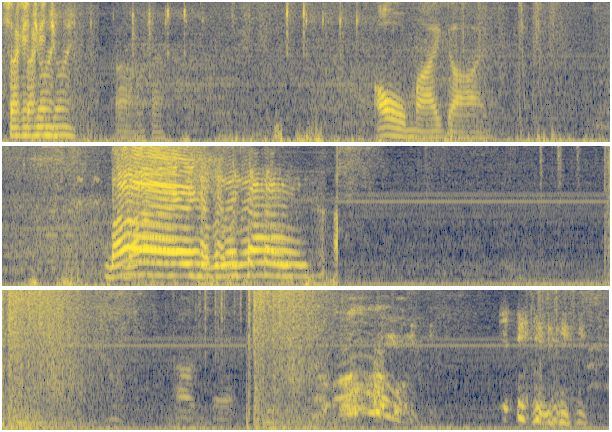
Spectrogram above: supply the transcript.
So I can join. Oh, okay. Oh my god. Bye. Have a nice time. Oh shit.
